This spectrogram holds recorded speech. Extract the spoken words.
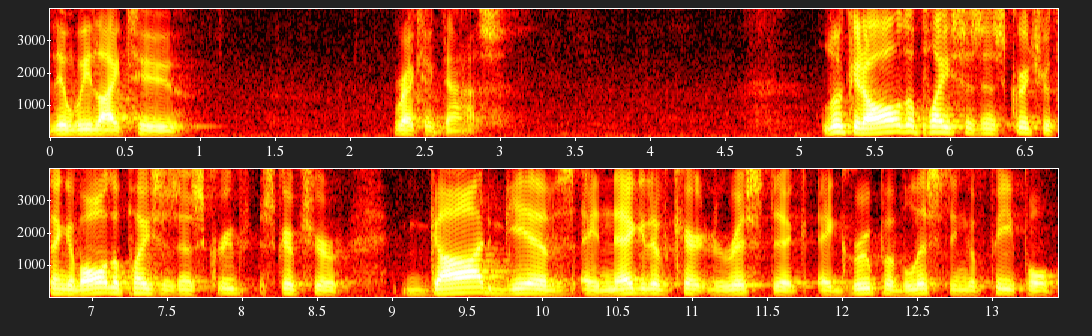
than we like to recognize. Look at all the places in Scripture. Think of all the places in Scripture. God gives a negative characteristic, a group of listing of people.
